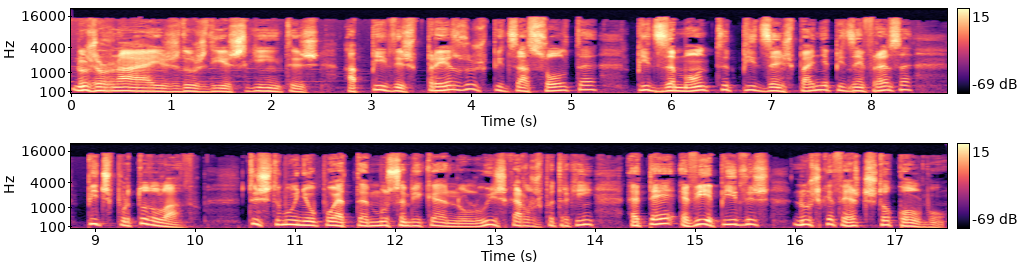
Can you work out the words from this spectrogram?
Nos jornais dos dias seguintes há pides presos, pides à solta, pides a monte, pides em Espanha, pides em França, pides por todo o lado. Testemunha o poeta moçambicano Luís Carlos Patraquim, até havia pides nos cafés de Estocolmo.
